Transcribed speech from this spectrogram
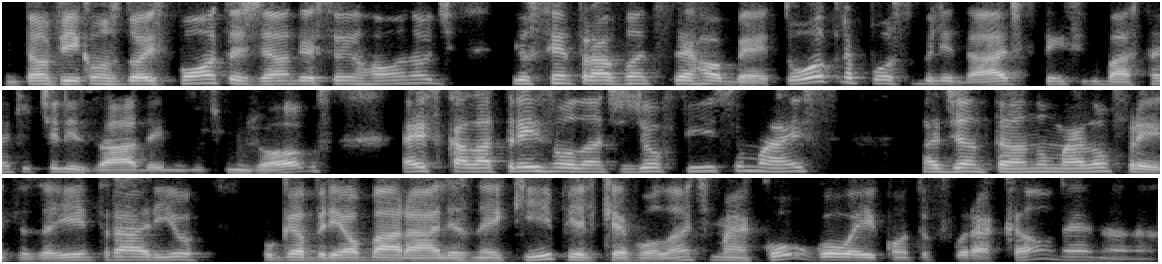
Então ficam os dois pontas, Janderson e Ronald, e o centroavante Zé Roberto. Outra possibilidade que tem sido bastante utilizada nos últimos jogos é escalar três volantes de ofício, mas adiantando o Marlon Freitas. Aí entraria o, Gabriel Baralhas na equipe, ele que é volante, marcou o gol aí contra o Furacão, né, na,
